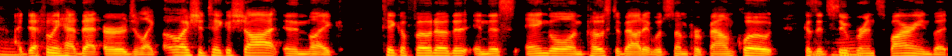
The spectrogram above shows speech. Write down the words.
mm. i definitely had that urge of like oh i should take a shot and like take a photo that in this angle and post about it with some profound quote because it's mm-hmm. super inspiring but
